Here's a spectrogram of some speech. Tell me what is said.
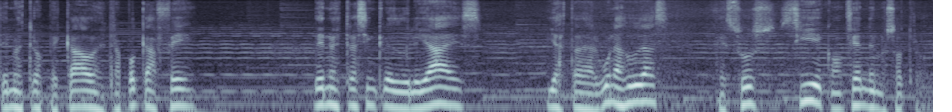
de nuestros pecados, de nuestra poca fe, de nuestras incredulidades y hasta de algunas dudas, Jesús sigue confiando en nosotros.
